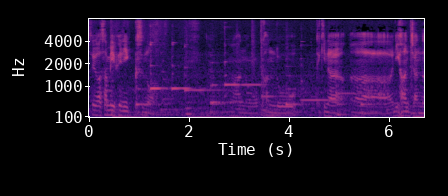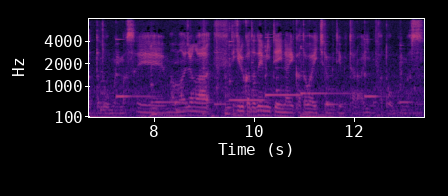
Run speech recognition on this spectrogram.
セガサミーフェニックスの的なあー二半ちゃんだったと思います、えーまあ、麻雀ができる方で見ていない方は一度見てみたらいいのかと思います。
